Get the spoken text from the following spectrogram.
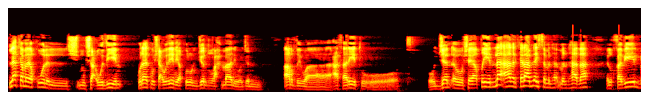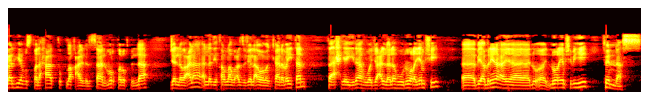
لا كما يقول المشعوذين. هناك مشعوذين يقولون جن رحماني وجن ارضي وعفاريت وجن وشياطين. لا هذا الكلام ليس من من هذا القبيل بل هي مصطلحات تطلق على الإنسان المرتبط بالله جل وعلا الذي قال الله عز وجل أو من كان ميتا فأحييناه وجعلنا له نورا يمشي آه، بأمرنا آه، نورا يمشي به في الناس.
